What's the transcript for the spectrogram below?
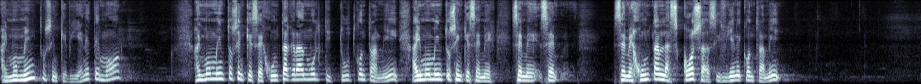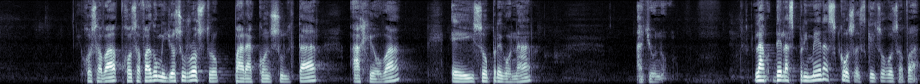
hay momentos en que viene temor. Hay momentos en que se junta gran multitud contra mí. Hay momentos en que se me, se me, se, me juntan las cosas y viene contra mí. Josafat humilló su rostro para consultar a Jehová e hizo pregonar ayuno. De las primeras cosas que hizo Josafat,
